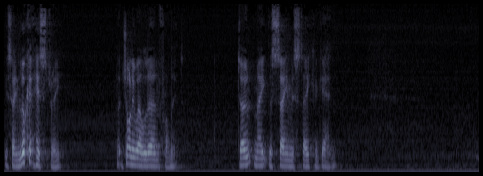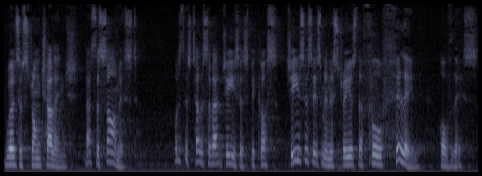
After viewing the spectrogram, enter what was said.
He's saying, look at history, but jolly well learn from it. Don't make the same mistake again. Words of strong challenge. That's the psalmist. What does this tell us about Jesus? Because Jesus' ministry is the fulfilling of this.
